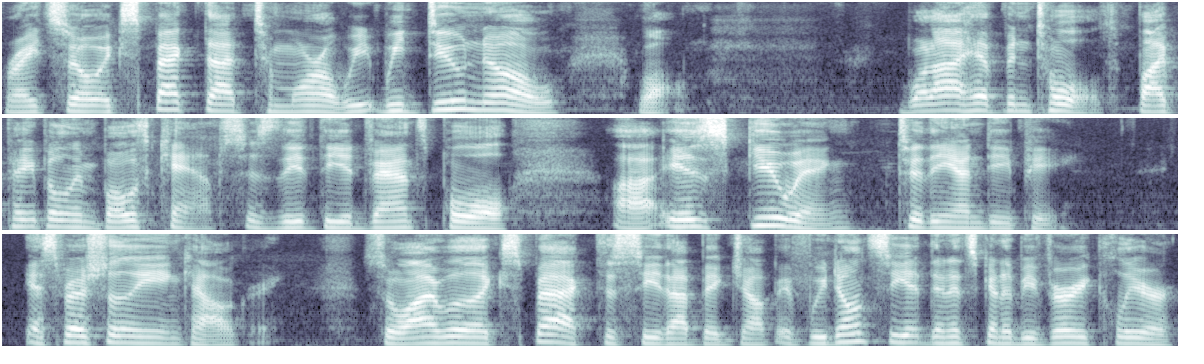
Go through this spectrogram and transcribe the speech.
right? So expect that tomorrow. We we do know, well, what I have been told by people in both camps is that the advanced poll uh, is skewing to the NDP, especially in Calgary. So I will expect to see that big jump. If we don't see it, then it's going to be very clear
